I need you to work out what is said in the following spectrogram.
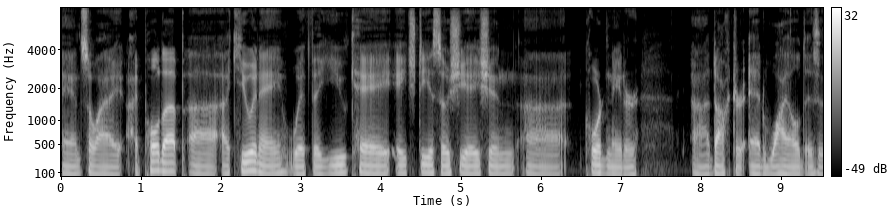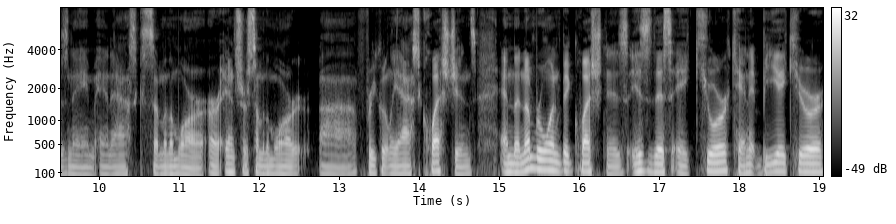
and so I, I pulled up uh, a Q&A with the UK HD Association uh, coordinator, uh, Dr. Ed Wild is his name, and asked some of the more, or answer some of the more uh, frequently asked questions. And the number one big question is Is this a cure? Can it be a cure?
